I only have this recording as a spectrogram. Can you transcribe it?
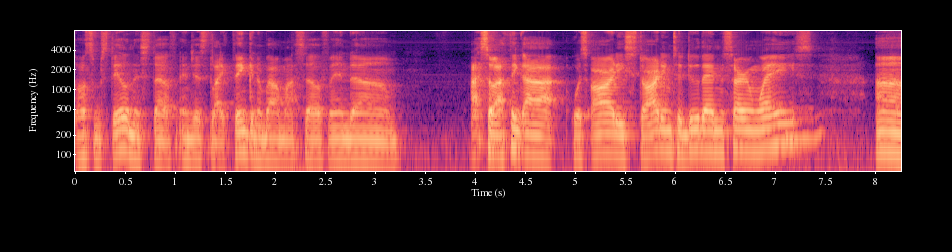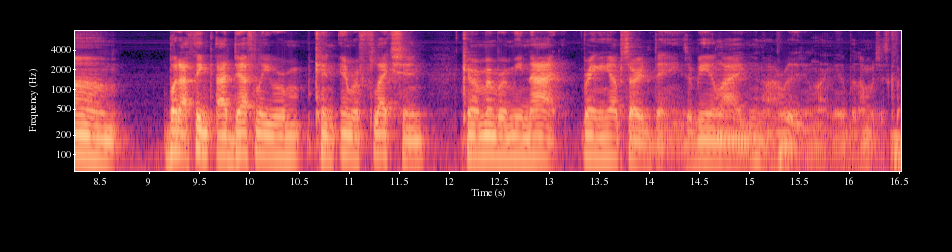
on some stillness stuff and just like thinking about myself. And um, I, so I think I was already starting to do that in certain ways. Um, but I think I definitely rem- can, in reflection, can remember me not bringing up certain things or being like, you know, I really didn't like it, but I'm gonna just go.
